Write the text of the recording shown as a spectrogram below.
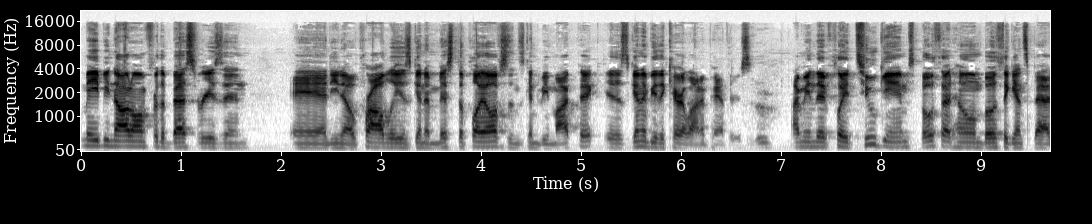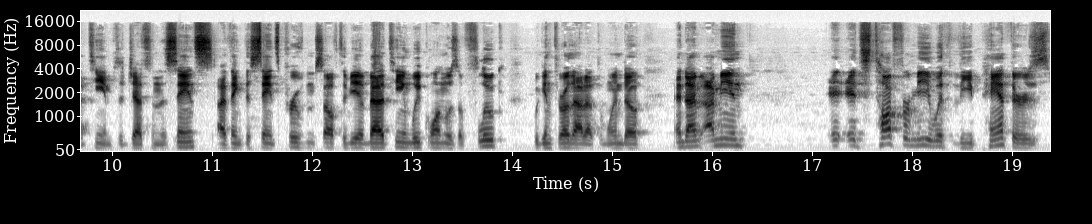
maybe not on for the best reason, and you know probably is going to miss the playoffs, and it's going to be my pick is going to be the Carolina Panthers. Mhm. I mean, they've played two games, both at home, both against bad teams, the Jets and the Saints. I think the Saints proved themselves to be a bad team. Week one was a fluke. We can throw that out the window. And I, I mean, it, it's tough for me with the Panthers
